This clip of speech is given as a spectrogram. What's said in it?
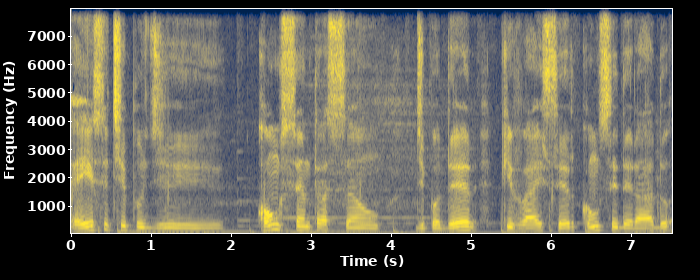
É esse tipo de concentração de poder que vai ser considerado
